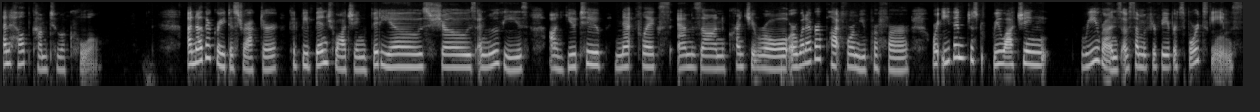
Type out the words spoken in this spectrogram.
and help come to a cool. Another great distractor could be binge watching videos, shows, and movies on YouTube, Netflix, Amazon, Crunchyroll, or whatever platform you prefer, or even just rewatching reruns of some of your favorite sports games.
